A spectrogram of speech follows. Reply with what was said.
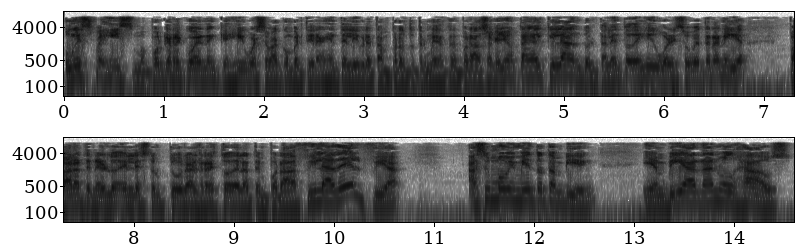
un espejismo, porque recuerden que Hayward se va a convertir en agente libre tan pronto termine la temporada. O sea que ellos están alquilando el talento de Hayward y su veteranía para tenerlo en la estructura el resto de la temporada. Filadelfia hace un movimiento también y envía a Daniel House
